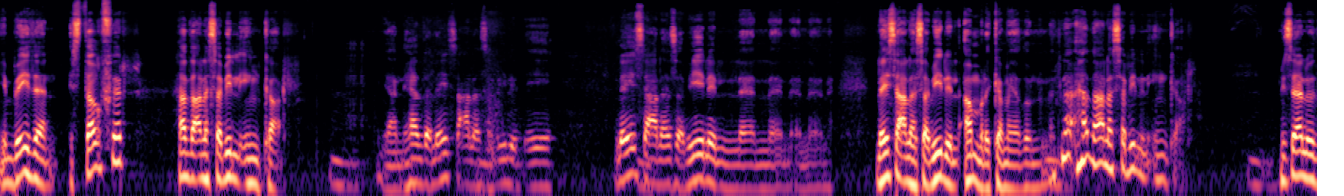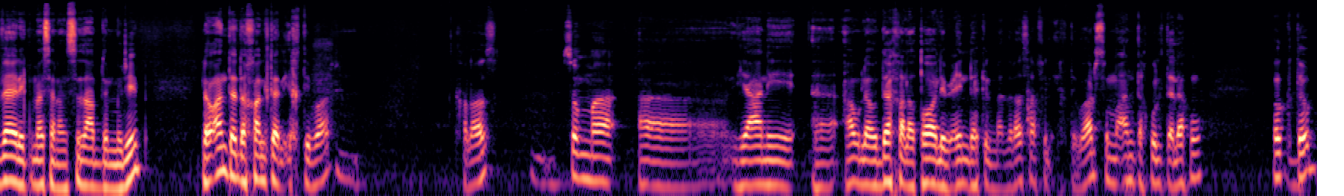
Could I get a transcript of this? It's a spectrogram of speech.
يبقى إذا استغفر هذا على سبيل الإنكار. يعني هذا ليس على سبيل الإيه؟ ليس على سبيل ال ال ال ليس على سبيل الأمر كما يظن. لا هذا على سبيل الإنكار. مثال ذلك مثلا أستاذ عبد المجيب لو أنت دخلت الاختبار خلاص ثم آه يعني آه أو لو دخل طالب عندك المدرسة في الاختبار ثم أنت قلت له اكتب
